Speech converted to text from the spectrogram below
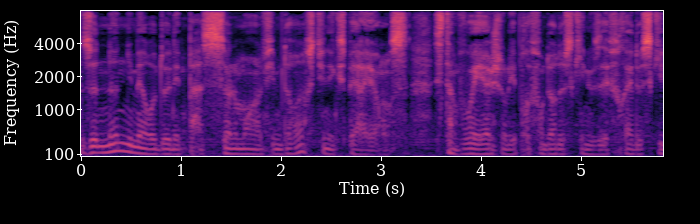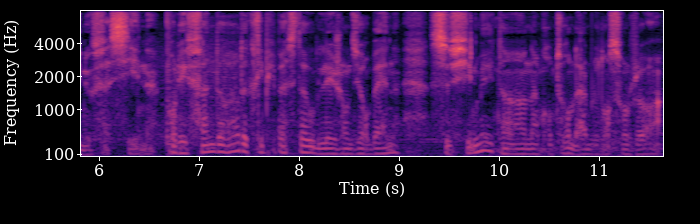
The Nun numéro 2 n'est pas seulement un film d'horreur, c'est une expérience. C'est un voyage dans les profondeurs de ce qui nous effraie, de ce qui nous fascine. Pour les fans d'horreur, de creepypasta ou de légendes urbaines, ce film est un incontournable dans son genre.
